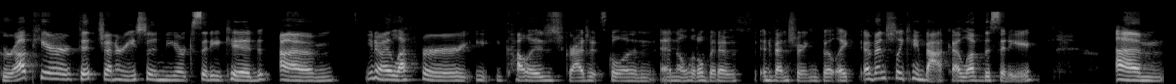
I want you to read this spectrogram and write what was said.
grew up here, fifth generation New York City kid. Um, you know, I left for college, graduate school, and and a little bit of adventuring, but like eventually came back. I love the city. Um,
